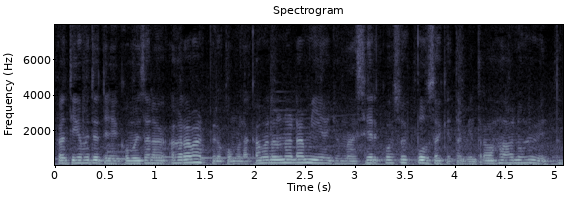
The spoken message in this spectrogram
prácticamente tenía que comenzar a, grabar, pero como la cámara no era mía, yo me acerco a su esposa, que también trabajaba en los eventos,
